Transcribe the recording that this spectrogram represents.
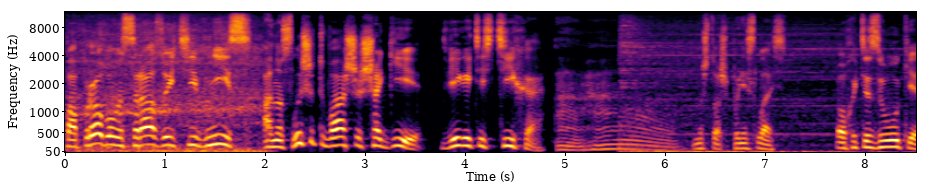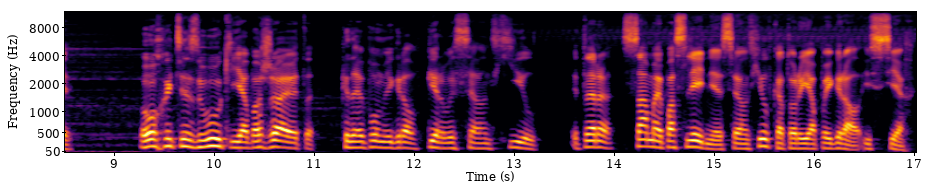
Попробуем сразу идти вниз. Оно слышит ваши шаги. Двигайтесь тихо. Ага. Ну что ж, понеслась. Ох, эти звуки. Ох, эти звуки, я обожаю это когда я помню, играл в первый Silent Hill. Это, наверное, самая последняя Silent Hill, в которой я поиграл из всех.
